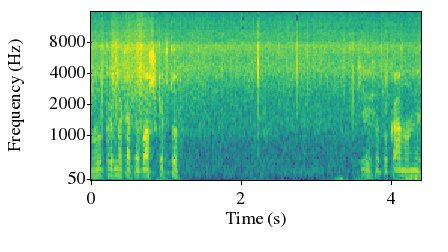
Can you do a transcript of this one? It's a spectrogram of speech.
Μάλλον πρέπει να κατεβάσω και αυτό. Και θα το κάνω, ναι.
